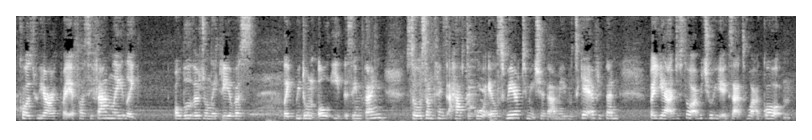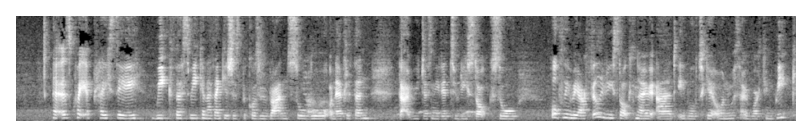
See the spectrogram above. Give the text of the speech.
because we are quite a fussy family. Like although there's only three of us like we don't all eat the same thing so sometimes I have to go elsewhere to make sure that I'm able to get everything but yeah I just thought I would show you exactly what I got it is quite a pricey week this week and I think it's just because we ran so low on everything that we just needed to restock. So hopefully we are fully restocked now and able to get on with our working week.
